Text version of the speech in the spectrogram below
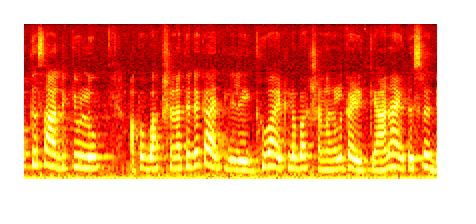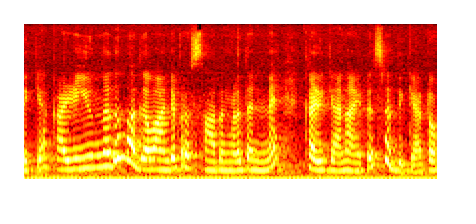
ഒക്കെ സാധിക്കുള്ളൂ. അപ്പോൾ ഭക്ഷണത്തിന്റെ കാര്യത്തിൽ ലഘുവായിട്ടുള്ള ഭക്ഷണങ്ങൾ കഴിക്കാനായിട്ട് ശ്രദ്ധിക്കുക. കഴിയുന്നത് ഭഗവാന്റെ പ്രസാദങ്ങൾ തന്നെ കഴിക്കാനായിട്ട് ശ്രദ്ധിക്കുക കേട്ടോ.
